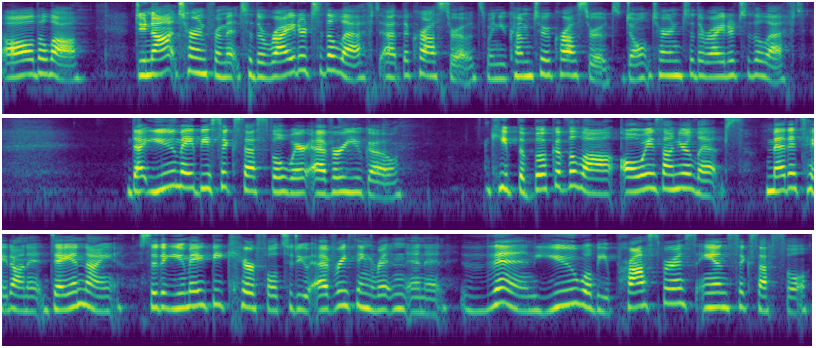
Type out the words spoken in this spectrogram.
All the law. Do not turn from it to the right or to the left at the crossroads. When you come to a crossroads, don't turn to the right or to the left that you may be successful wherever you go. Keep the book of the law always on your lips. Meditate on it day and night, so that you may be careful to do everything written in it. Then you will be prosperous and successful.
